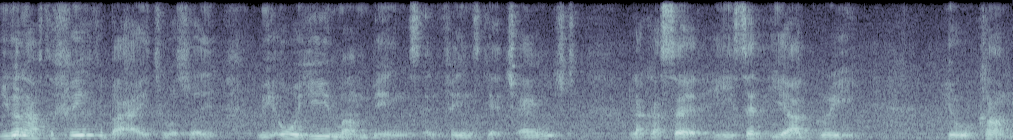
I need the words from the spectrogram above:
you're gonna have to think about it also. We all human beings, and things get changed. Like I said, he said he agreed. He will come.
